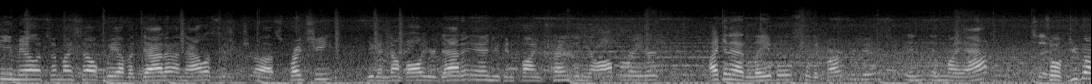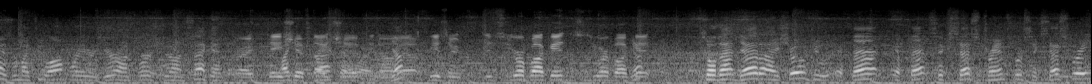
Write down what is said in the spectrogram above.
email it to myself. We have a data analysis uh, spreadsheet. You can dump all your data in. You can find trends in your operators. I can add labels to the cartridges in, in my app. Sick. So if you guys are my two operators, you're on first, you're on second. Right, day I shift, night shift. You know, Yep. yeah. These are this is your bucket. This is your bucket. So that data I showed you, if that if that success transfer success rate,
